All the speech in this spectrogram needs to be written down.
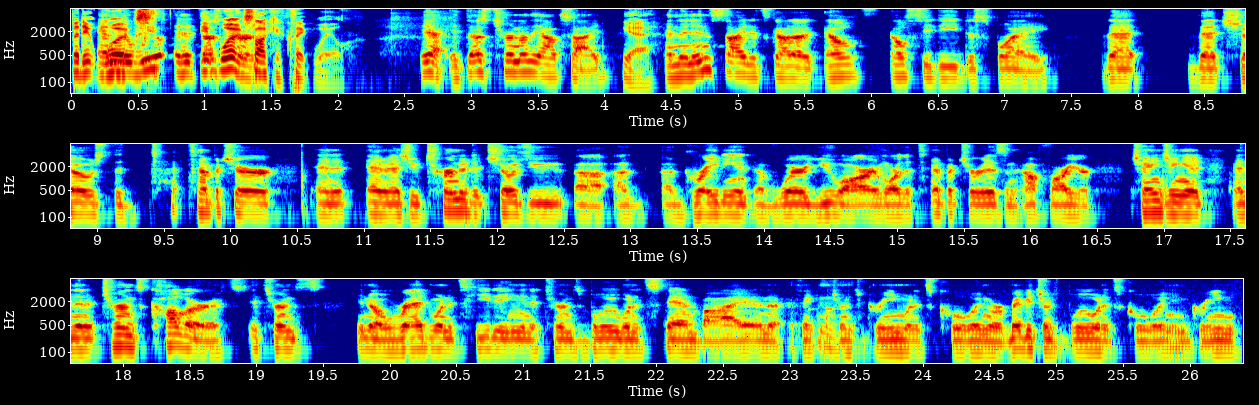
But it and works. wheel, and it, it works turn. like a click wheel. yeah, it does turn on the outside. Yeah. and then inside it's got a L- LCD display that that shows the t- temperature and it and as you turn it it shows you uh, a, a gradient of where you are and where the temperature is and how far you're changing it and then it turns color it's, it turns you know red when it's heating and it turns blue when it's standby and i think it Hmm. turns green when it's cooling or maybe it turns blue when it's cooling and green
